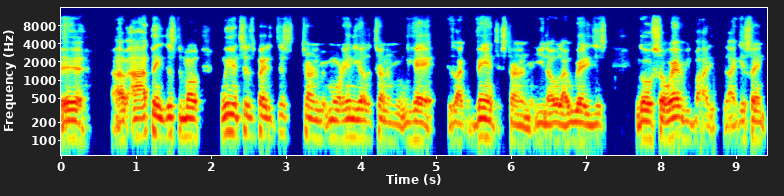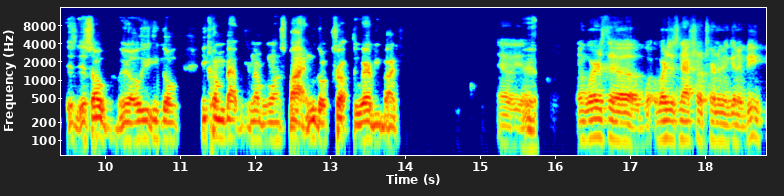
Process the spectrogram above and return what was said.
Yeah. I, I, think this the most we anticipated this tournament more than any other tournament we had. It's like a vintage tournament, you know, like we ready to just go show everybody. Like it's ain't it's, it's over. You know, he, he, go he coming back with the number one spot and we go truck through everybody. Hell yeah. yeah. And where's the where's this national tournament gonna be?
